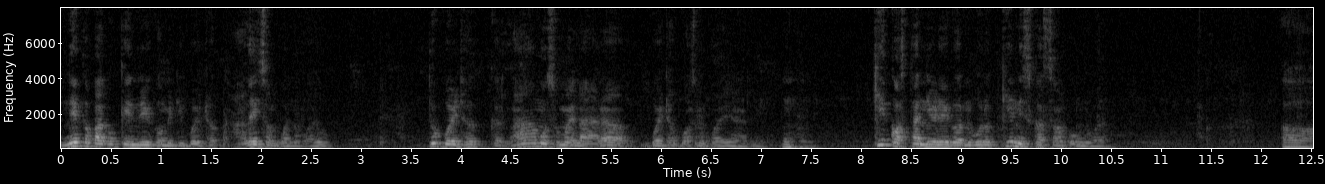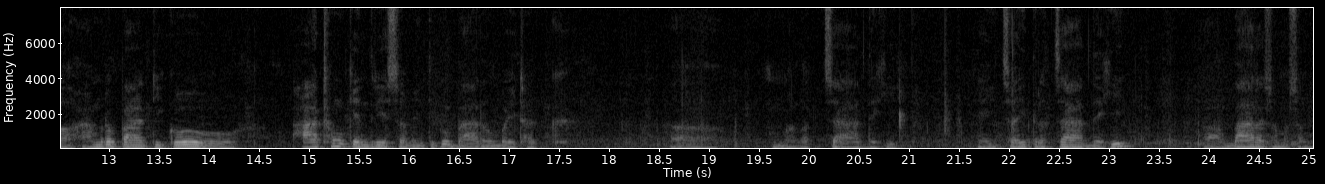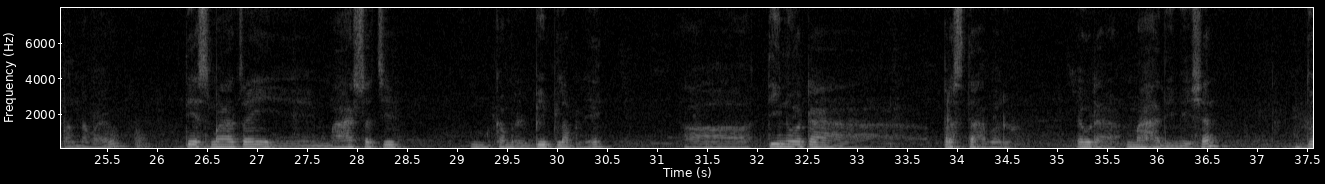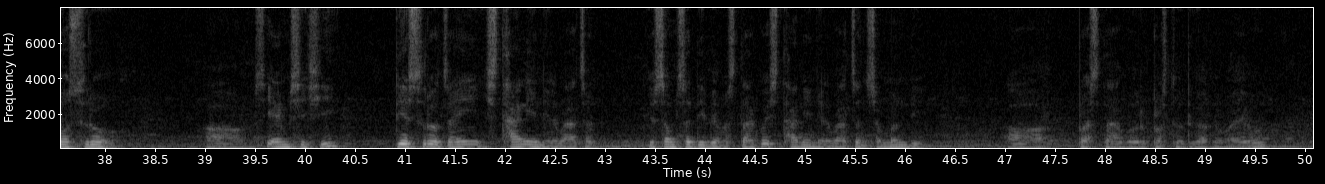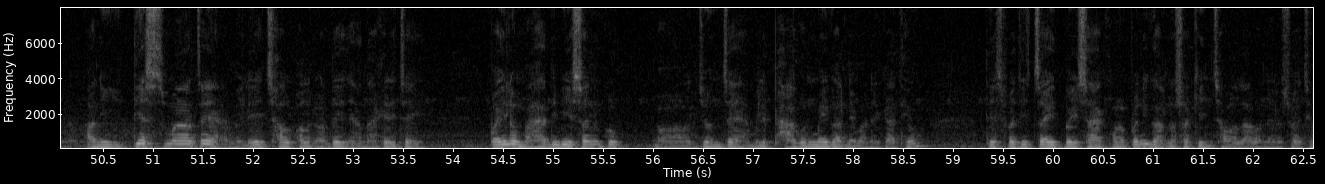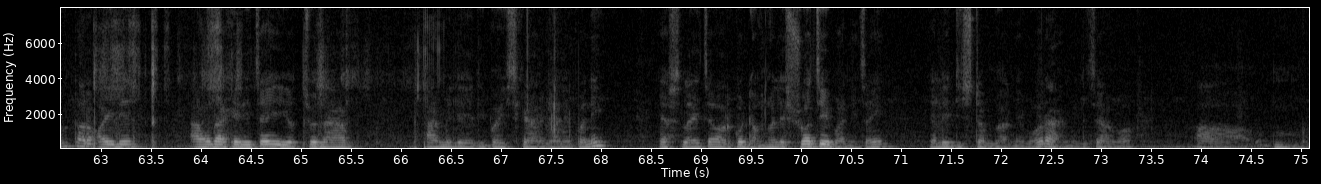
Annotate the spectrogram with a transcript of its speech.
नेकपाको केन्द्रीय कमिटी बैठक हालै सम्पन्न भयो। त्यो बैठक लामो समय लाएर बैठक बस्नु भयो यहाँहरूले के कस्ता निर्णय गर्नुभयो र के निष्कर्षमा पुग्नुभयो? हाम्रो पार्टीको आठौँ केन्द्रीय समितिको बाह्रौँ बैठक मतलब चारदेखि यही चैत्र चारदेखि बाह्रसम्म सम्पन्न भयो। त्यसमा चाहिँ महासचिव कमरेड विप्लवले तिनवटा प्रस्तावहरू एउटा महाधिवेशन दोस्रो एमसिसी तेस्रो चाहिँ स्थानीय निर्वाचन यो संसदीय व्यवस्थाको स्थानीय निर्वाचन सम्बन्धी प्रस्तावहरू प्रस्तुत गर्नुभयो। अनि त्यसमा चाहिँ हामीले छलफल गर्दै जाँदाखेरि चाहिँ पहिलो महाधिवेशनको जुन चाहिँ हामीले फागुनमै गर्ने भनेका थियौँ त्यसपछि चैत वैशाखमा पनि गर्न सकिन्छ होला भनेर सोच्यौँ। तर अहिले आउँदाखेरि चाहिँ यो चुनाव हामीले यदि बहिष्कार गरे पनि यसलाई चाहिँ अर्को ढङ्गले सोचे पनि चाहिँ यसले डिस्टर्ब गर्ने भयो र हामीले चाहिँ अब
